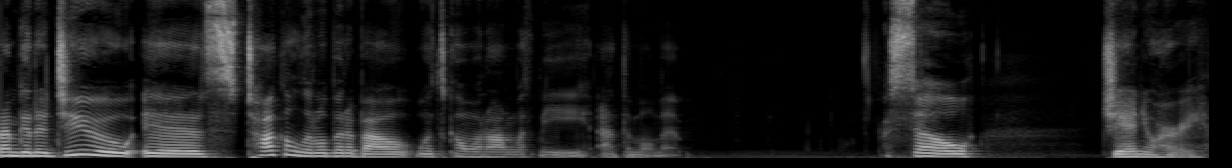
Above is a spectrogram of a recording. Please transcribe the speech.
I'm going to do is talk a little bit about what's going on with me at the moment. So, January.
